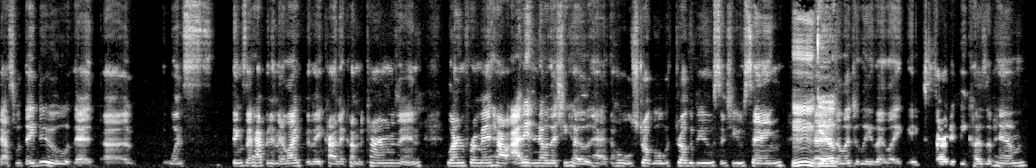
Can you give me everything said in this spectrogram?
that's what they do. That uh, once things that happen in their life and they kind of come to terms and learn from it. How I didn't know that she had had the whole struggle with drug abuse, and she was saying mm, that yeah. allegedly that like it started because of him.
